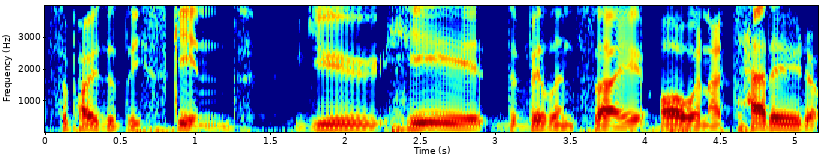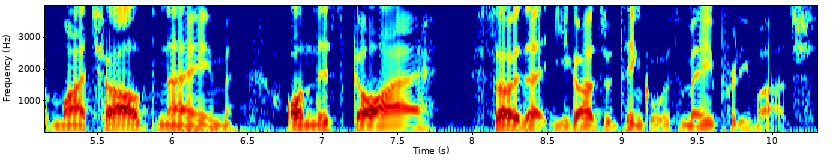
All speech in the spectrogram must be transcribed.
supposedly skinned, you hear the villain say, "Oh, and I tattooed my child's name on this guy so that you guys would think it was me, pretty much."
